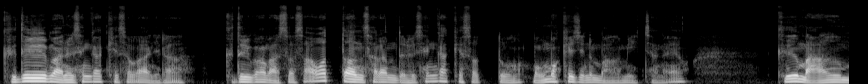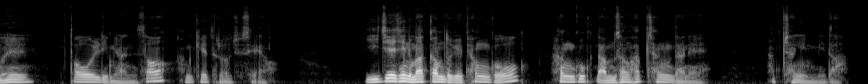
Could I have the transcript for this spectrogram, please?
그들만을 생각해서가 아니라 그들과 맞서 싸웠던 사람들을 생각해서 또 먹먹해지는 마음이 있잖아요. 그 마음을 떠올리면서 함께 들어주세요. 이재진 음악감독의 편곡, 한국 남성 합창단의 합창입니다.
